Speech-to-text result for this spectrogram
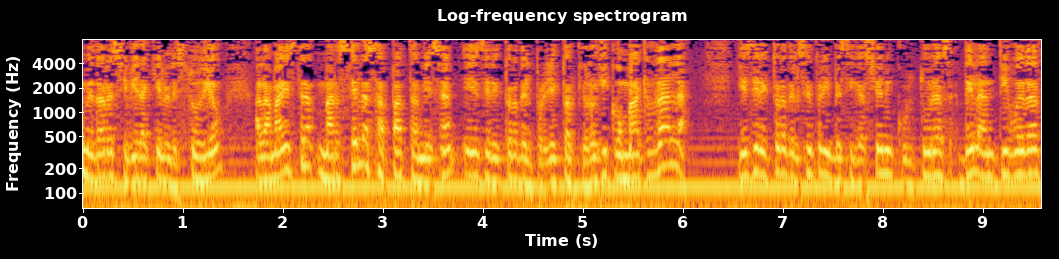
Me da recibir aquí en el estudio a la maestra Marcela Zapata Mesa, es directora del proyecto arqueológico Magdala y es directora del Centro de Investigación y Culturas de la Antigüedad.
